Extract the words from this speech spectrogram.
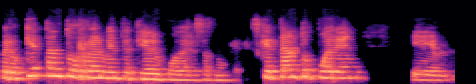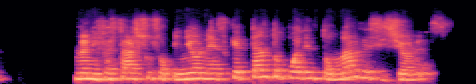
pero ¿qué tanto realmente tienen poder esas mujeres? ¿Qué tanto pueden eh, manifestar sus opiniones? ¿Qué tanto pueden tomar decisiones?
